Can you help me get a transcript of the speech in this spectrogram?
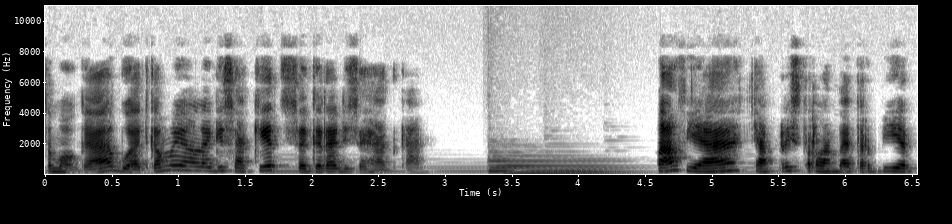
Semoga buat kamu yang lagi sakit segera disehatkan. Maaf ya, Capris terlambat terbit.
